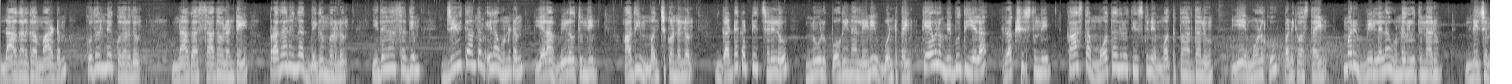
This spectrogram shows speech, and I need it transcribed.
నాగాలుగా మారడం కుదరనే కుదరదు. నాగా సాధవులంటే ప్రధానంగా దిగంబరులు. ఇదెలా సాధ్యం. జీవితాంతం ఇలా ఉండటం ఎలా వీలవుతుంది? అది మంచు కొండల్లో గడ్డకట్టి చలిలో నూలు పోగైనా లేని ఒంటిపై కేవలం విభూతి ఎలా రక్షిస్తుంది? కాస్త మోతాదులో తీసుకునే మత్తు పదార్థాలు ఏ మూలకు పనికి వస్తాయి? మరి వీళ్ళెలా ఉండగలుగుతున్నారు? నిజం.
